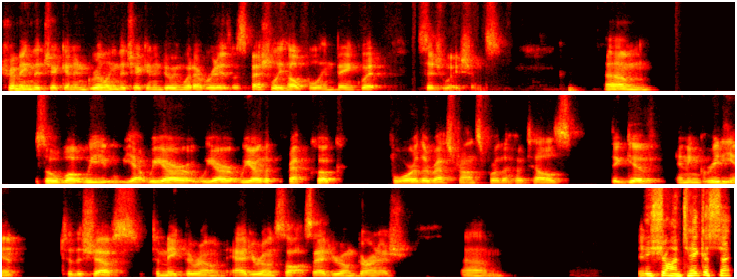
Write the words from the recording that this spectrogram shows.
trimming the chicken and grilling the chicken and doing whatever it is, especially helpful in banquet situations. Um, so what we yeah we are we are we are the prep cook for the restaurants for the hotels that give an ingredient to the chefs to make their own. Add your own sauce, add your own garnish. Um, hey, Sean, take a sec.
